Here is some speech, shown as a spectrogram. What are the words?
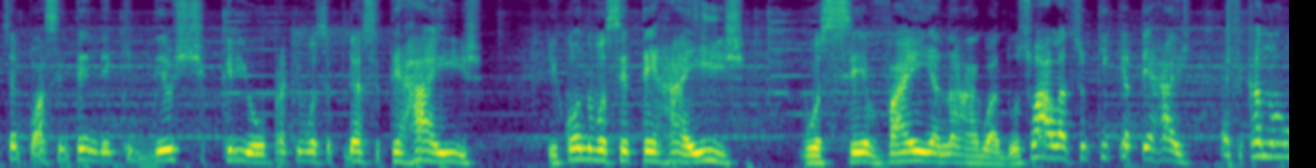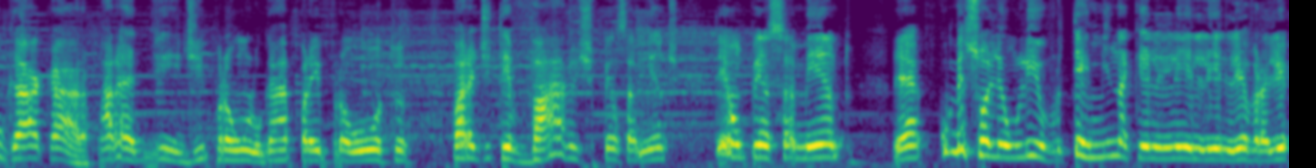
você possa entender que Deus te criou para que você pudesse ter raiz. E quando você tem raiz, você vai na água doce. Fala, o que é ter raiz? É ficar no lugar, cara. Para de, de ir para um lugar para ir para outro. Para de ter vários pensamentos. Tenha um pensamento. Né? Começou a ler um livro, termina aquele livro ali.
